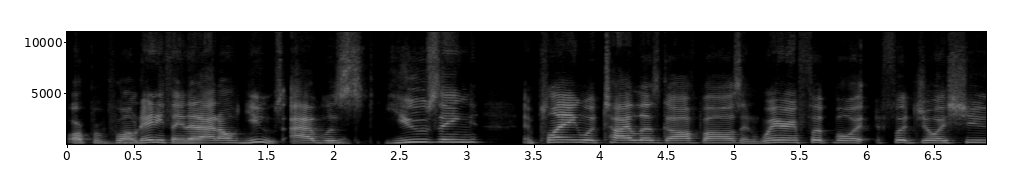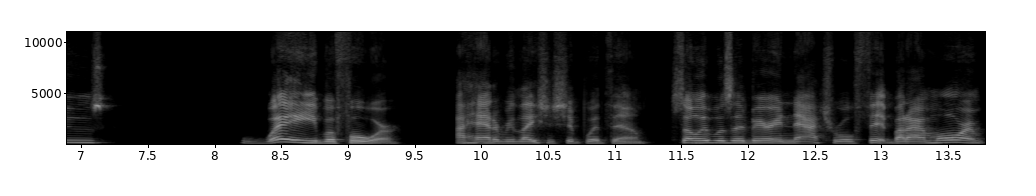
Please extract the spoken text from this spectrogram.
or promote anything that I don't use. I was using and playing with Titleist golf balls and wearing FootBoy FootJoy shoes way before I had a relationship with them. So it was a very natural fit, but I more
